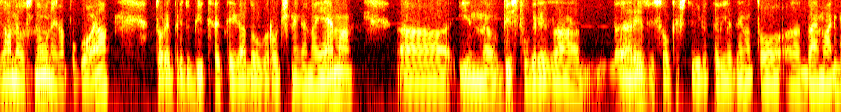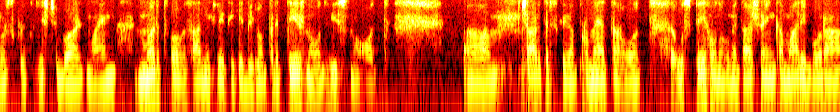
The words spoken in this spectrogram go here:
zame osnovnega pogoja, torej pridobitve tega dolgoročnega najema. Uh, in v bistvu gre za res visoke številke, glede na to, uh, da je Mariborsko letališče bolj ali manj mrtvo. V zadnjih letih je bilo pretežno odvisno od um, čarterskega prometa, od uspehov nogometašev in Maribora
